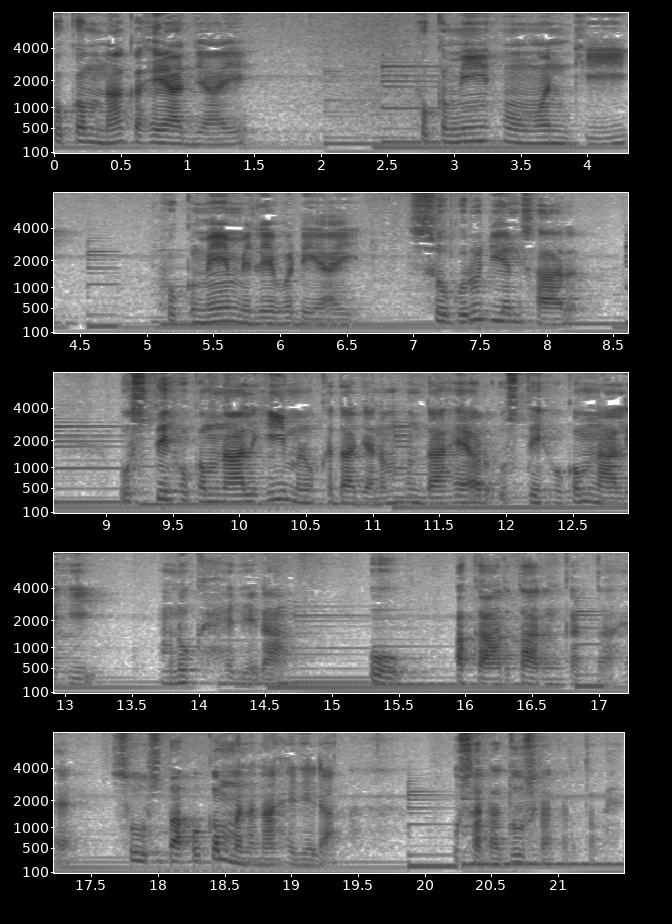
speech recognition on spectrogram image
ਹੁਕਮ ਨਾ ਕਹਿਆ ਜਾਏ, ਹੁਕਮੀ ਹੋਵਨ ਜੀ, ਹੁਕਮੇ ਮਿਲੇ ਵਡਿਆਈ ਸੋ ਗੁਰੂ ਜੀ ਅਨੁਸਾਰ ਉਸ ਦੇ ਹੁਕਮ ਨਾਲ ਹੀ ਮਨੁੱਖ ਦਾ ਜਨਮ ਹੁੰਦਾ ਹੈ ਔਰ ਉਸ ਦੇ ਹੁਕਮ ਨਾਲ ਹੀ ਮਨੁੱਖ ਹੈ ਜਿਹੜਾ ਉਹ ਆਕਾਰ ਧਾਰਨ ਕਰਦਾ ਹੈ। ਸੋ ਉਸ ਦਾ ਹੁਕਮ ਮੰਨਣਾ ਹੈ ਜਿਹੜਾ ਉਹ ਸਾਡਾ ਦੂਸਰਾ ਕਰਤੱਵ ਹੈ।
